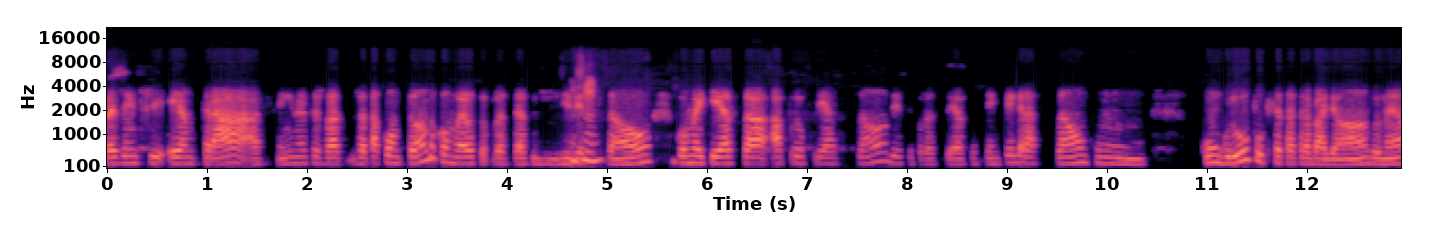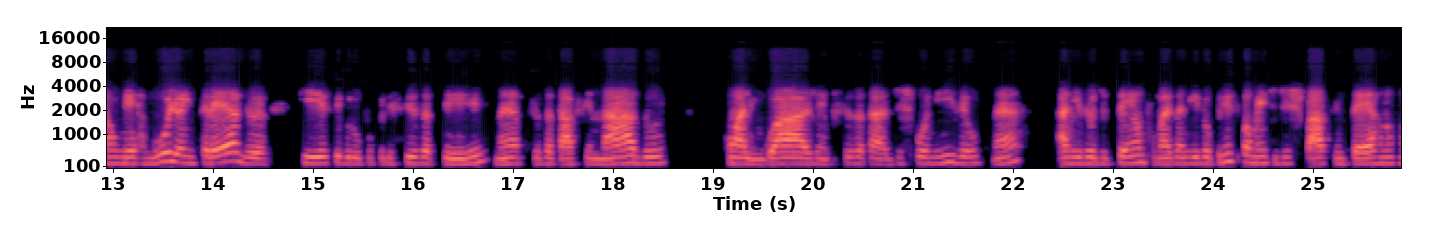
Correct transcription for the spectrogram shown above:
para a gente entrar assim, né? Você já está contando como é o seu processo de uhum. direção, uhum. como é que é essa apropriação desse processo, essa integração com, com o grupo que você está trabalhando, né? O mergulho, a entrega que esse grupo precisa ter, né? Precisa estar tá afinado com a linguagem, precisa estar tá disponível, né? A nível de tempo, mas a nível principalmente de espaço interno,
